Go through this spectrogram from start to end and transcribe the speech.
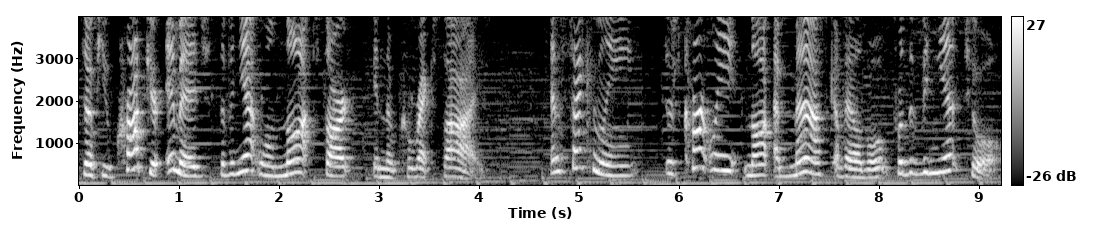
So if you crop your image, the vignette will not start in the correct size. And secondly, there's currently not a mask available for the vignette tool.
